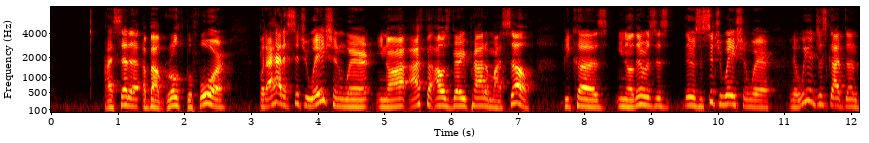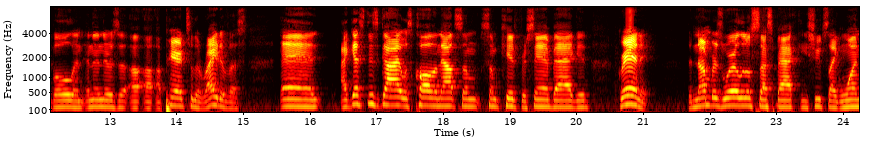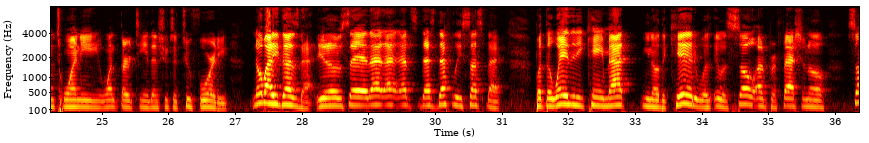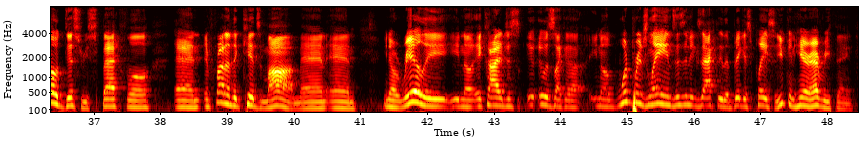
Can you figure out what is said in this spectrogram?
I said about growth before, but I had a situation where you know I, I felt I was very proud of myself because you know there was this there was a situation where you know, we had just got done bowling, and then there's a, a, a pair to the right of us, and I guess this guy was calling out some some kid for sandbagging. Granted, the numbers were a little suspect. He shoots like 120, 113, then shoots a 240. Nobody does that. You know what I'm saying? That, that that's that's definitely suspect. But the way that he came at, you know, the kid was it was so unprofessional, so disrespectful, and in front of the kid's mom, man. And you know, really, you know, it kind of just it, it, was like a you know, Woodbridge Lanes isn't exactly the biggest place, so you can hear everything.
